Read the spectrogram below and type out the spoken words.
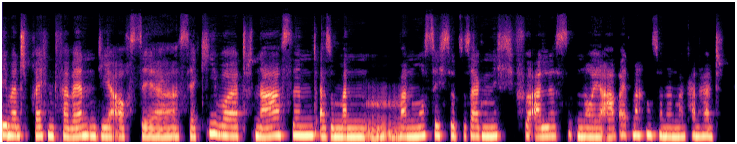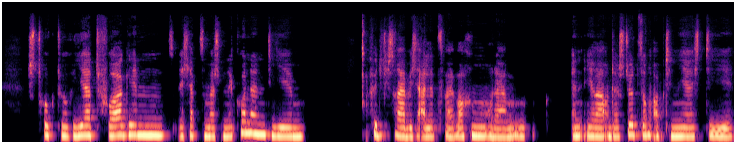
dementsprechend verwenden, die ja auch sehr, sehr Keyword-nah sind. Also man, man muss sich sozusagen nicht für alles neue Arbeit machen, sondern man kann halt strukturiert vorgehen. Ich habe zum Beispiel eine Kundin, die, für die schreibe ich alle zwei Wochen oder in ihrer Unterstützung optimiere ich die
